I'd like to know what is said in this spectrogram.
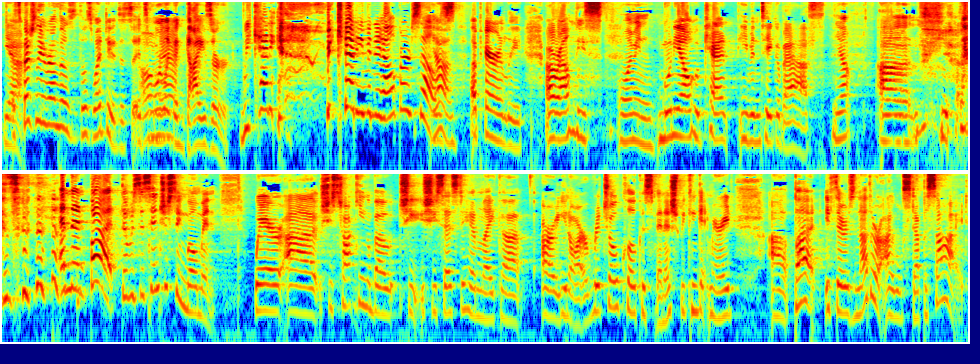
Yeah. Especially around those those white dudes, it's it's Oh, more like a geyser. we can't, e- we can't even help ourselves, Yeah. apparently, around these Well, I mean, Muniel who can't even take a bath. yep. Um, yes. and then, but there was this interesting moment where uh, she's talking about. She she says to him like, uh, "Our you know our ritual cloak is finished. We can get married, uh, but if there's another, I will step aside."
